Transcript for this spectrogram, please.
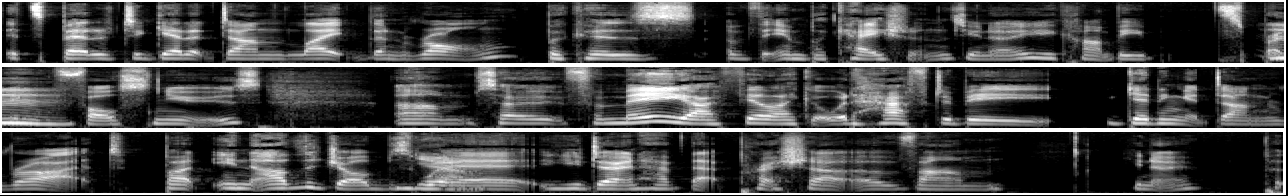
it's better to get it done late than wrong because of the implications. You know, you can't be spreading mm. false news. Um, so for me, I feel like it would have to be getting it done right. But in other jobs Yeah. where you don't have that pressure of, um, you know, p-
